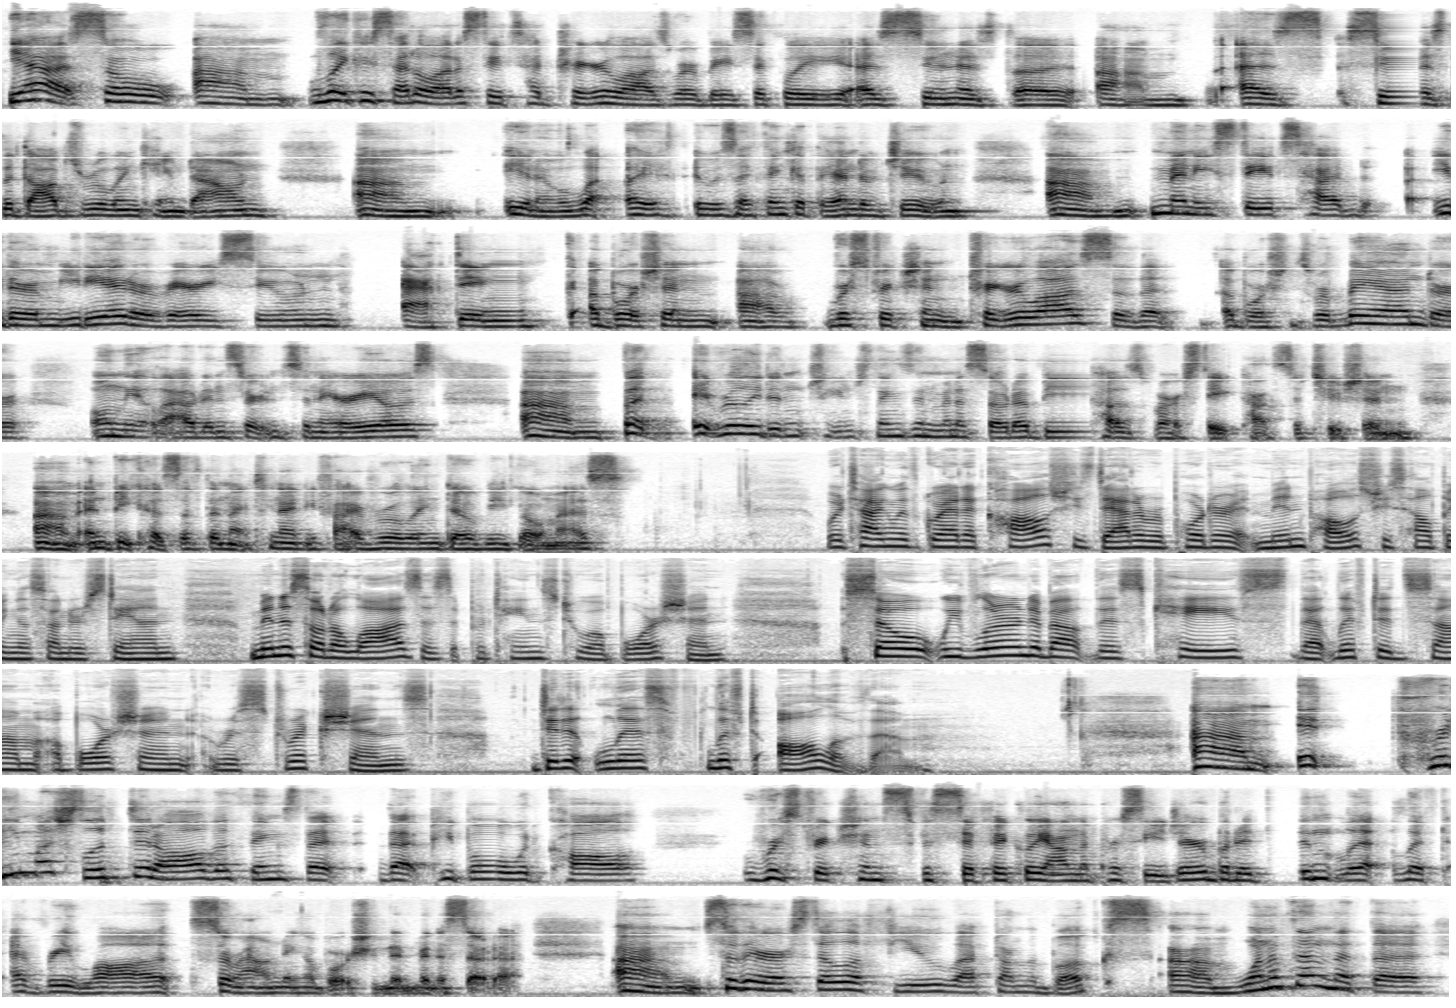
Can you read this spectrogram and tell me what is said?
Yeah. So, um, like I said, a lot of states had trigger laws where basically, as soon as the um, as soon as the Dobbs ruling came down, um, you know, it was I think at the end of June, um, many states had either immediate or very soon acting abortion uh, restriction trigger laws so that abortions were banned or only allowed in certain scenarios. Um, but it really didn't change things in Minnesota because of our state constitution um, and because of the 1995 ruling Doe v. Gomez. We're talking with Greta Kaul. She's data reporter at MinnPost. She's helping us understand Minnesota laws as it pertains to abortion. So, we've learned about this case that lifted some abortion restrictions. Did it lift, lift all of them? Um, it pretty much lifted all the things that that people would call restrictions specifically on the procedure, but it didn't li- lift every law surrounding abortion in Minnesota. Um, so there are still a few left on the books. Um, one of them that the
